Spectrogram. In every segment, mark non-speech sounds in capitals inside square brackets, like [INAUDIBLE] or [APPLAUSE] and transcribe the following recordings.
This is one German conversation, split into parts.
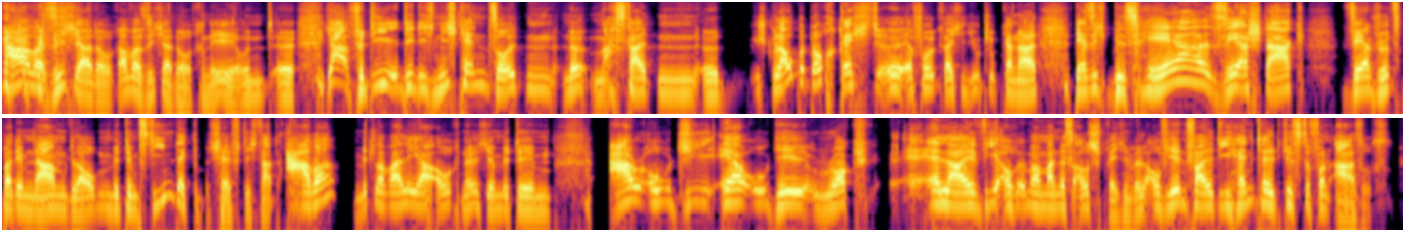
Aber sicher doch, aber sicher doch. Nee. Und äh, ja, für die, die dich nicht kennen sollten, ne, machst halt ein äh, ich glaube doch recht äh, erfolgreichen YouTube-Kanal, der sich bisher sehr stark wer wird's bei dem Namen glauben, mit dem Steam Deck beschäftigt hat, aber mittlerweile ja auch, ne, hier mit dem ROG, ROG Rock Ally, wie auch immer man es aussprechen will. Auf jeden Fall die Handheld-Kiste von Asus.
